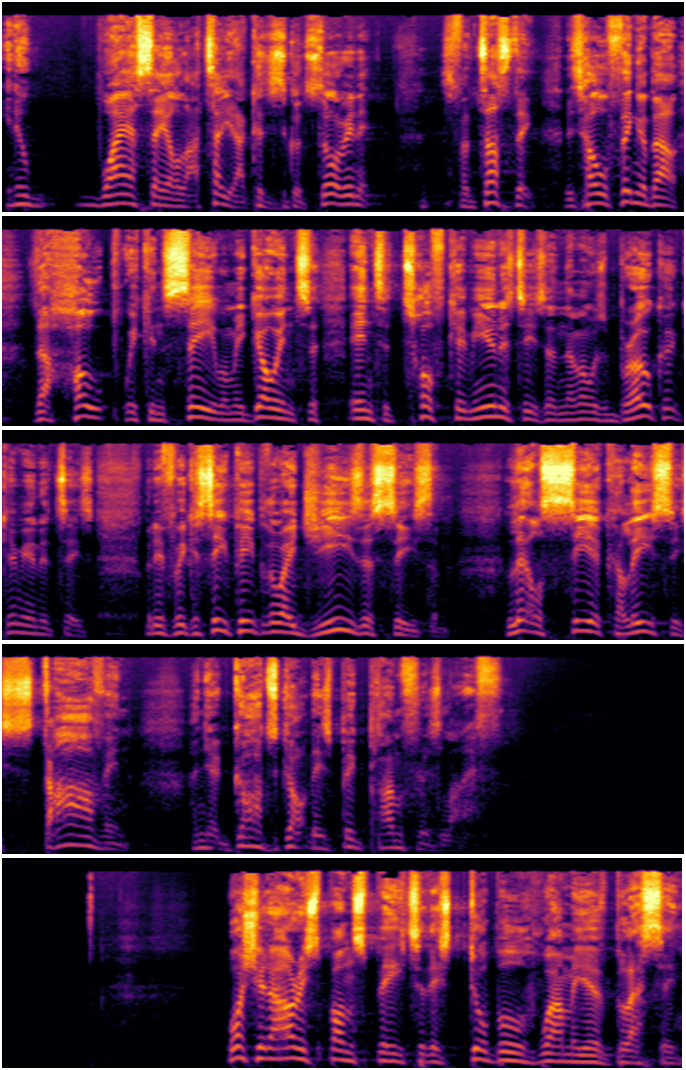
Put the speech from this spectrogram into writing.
You know, why I say all that? I tell you that because it's a good story, isn't it? It's fantastic. This whole thing about the hope we can see when we go into, into tough communities and the most broken communities. But if we can see people the way Jesus sees them, little Siya Kolisi starving, and yet God's got this big plan for his life. What should our response be to this double whammy of blessing?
